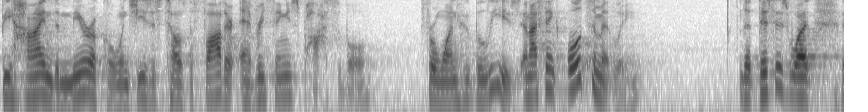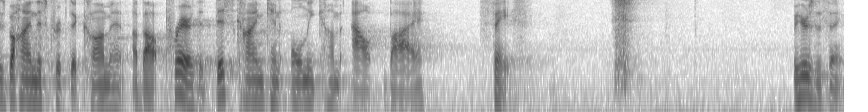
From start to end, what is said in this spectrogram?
behind the miracle when Jesus tells the Father everything is possible for one who believes. And I think ultimately that this is what is behind this cryptic comment about prayer that this kind can only come out by faith. But here's the thing.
